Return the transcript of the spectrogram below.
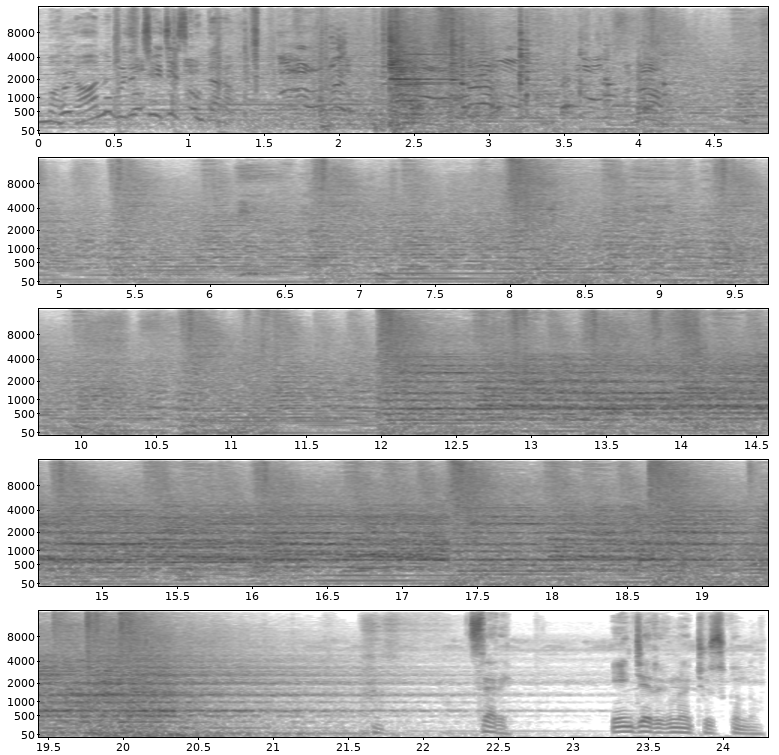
మా నాన్న మీద చేసుకుంటారా? ఏం జరిగినా చూసుకుందాం.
